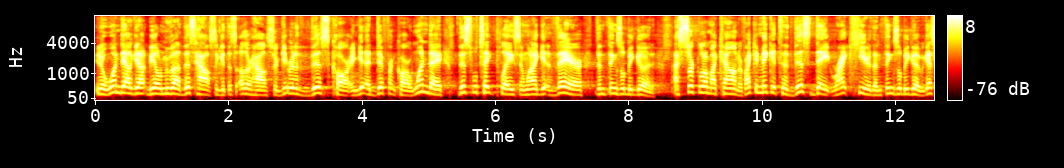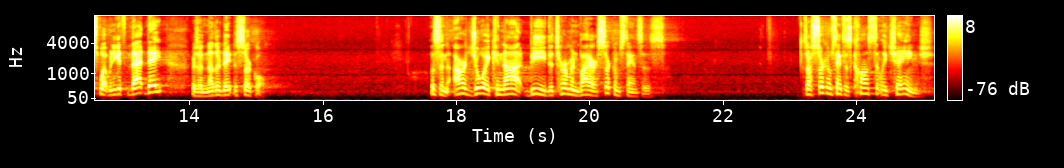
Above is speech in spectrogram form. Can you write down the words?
you know, one day I'll get out, be able to move out of this house and get this other house or get rid of this car and get a different car. One day this will take place, and when I get there, then things will be good. I circle it on my calendar. If I can make it to this date right here, then things will be good. But guess what? When you get to that date, there's another date to circle. Listen, our joy cannot be determined by our circumstances. Because our circumstances constantly change.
